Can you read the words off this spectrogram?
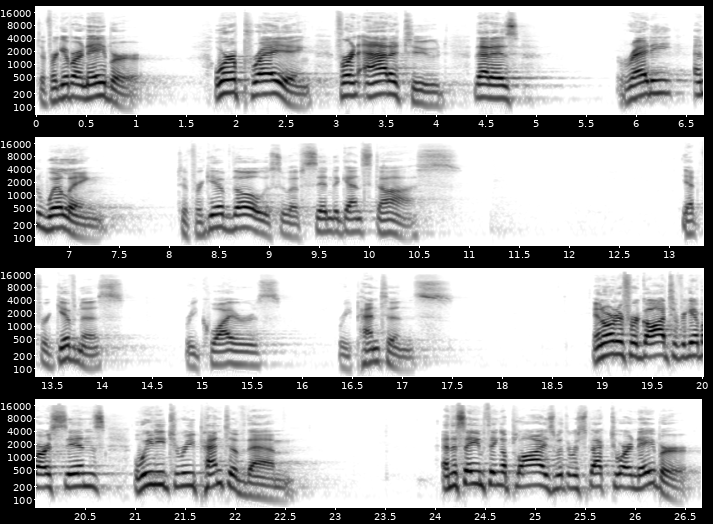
to forgive our neighbor. We're praying for an attitude that is ready and willing to forgive those who have sinned against us. Yet forgiveness requires repentance. In order for God to forgive our sins, we need to repent of them. And the same thing applies with respect to our neighbor.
